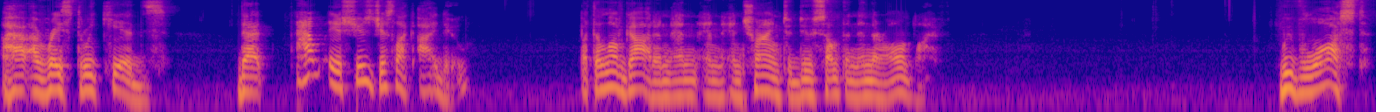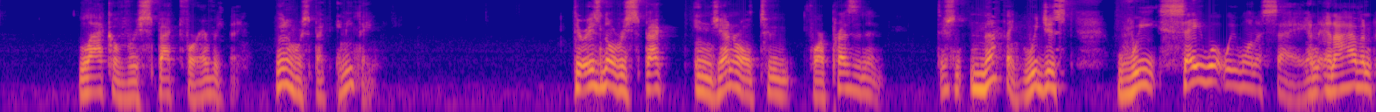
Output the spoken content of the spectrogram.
I, have raised three kids that have issues just like I do, but they love God and, and, and, and trying to do something in their own life. We've lost lack of respect for everything. We don't respect anything. There is no respect in general to for our president there's nothing. We just, we say what we want to say. And, and I haven't,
